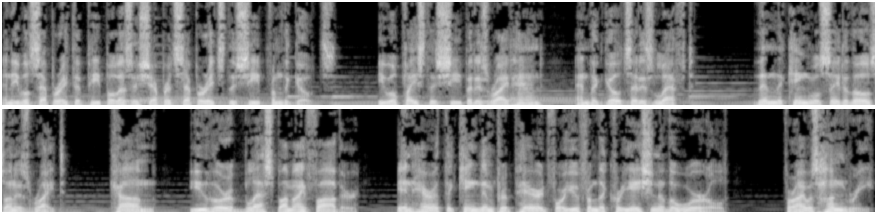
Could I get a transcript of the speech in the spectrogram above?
and he will separate the people as a shepherd separates the sheep from the goats. He will place the sheep at his right hand, and the goats at his left. Then the king will say to those on his right, Come, you who are blessed by my Father, Inherit the kingdom prepared for you from the creation of the world. For I was hungry,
